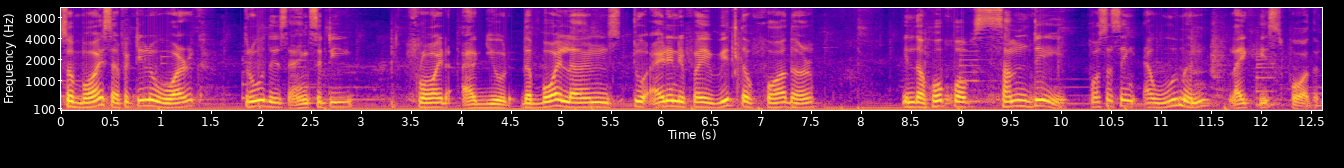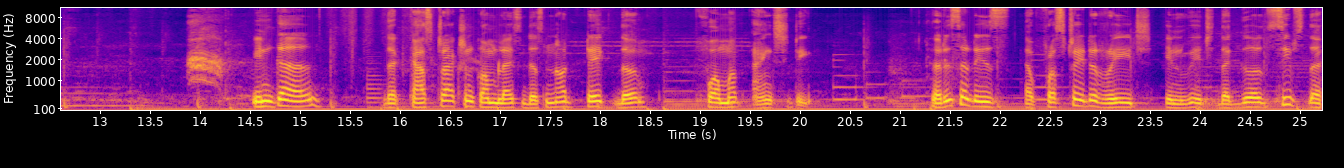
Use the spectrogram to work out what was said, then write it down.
So boys effectively work through this anxiety freud argued. The boy learns to identify with the father in the hope of someday possessing a woman like his father. In girl, the castration complex does not take the form of anxiety. The result is a frustrated rage in which the girl shifts the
